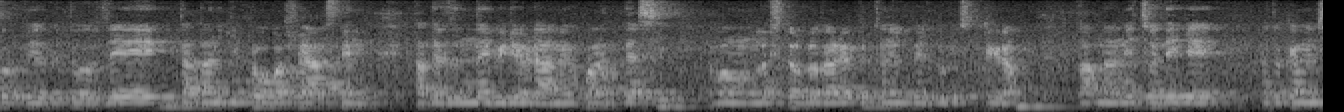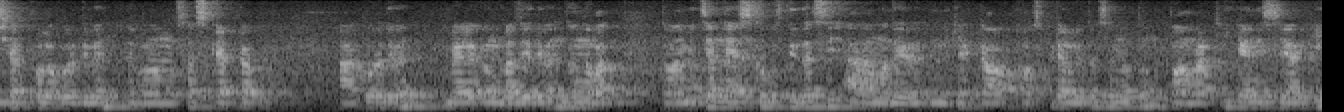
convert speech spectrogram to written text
করতে হবে। তো যে দাদা নাকি প্রবাসে আছেন, তাদের জন্য এই ভিডিওটা আমি উপহার দিতে আসি এবং Laskar blogger YouTube channel Facebook Instagram তো আপনারা নিশ্চয়ই দেখে হয়তো কমেন্ট শেয়ার ফলো করে দিবেন এবং সাবস্ক্রাইবটা করে দেবেন। বেল বাজিয়ে দেবেন। ধন্যবাদ। তো আমি চেন্নাই আজকে উপস্থিত আছি আর আমাদের নাকি একটা হসপিটাল হইতেছে নতুন। তো আমরা ঠিকই নিছি আর কি,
